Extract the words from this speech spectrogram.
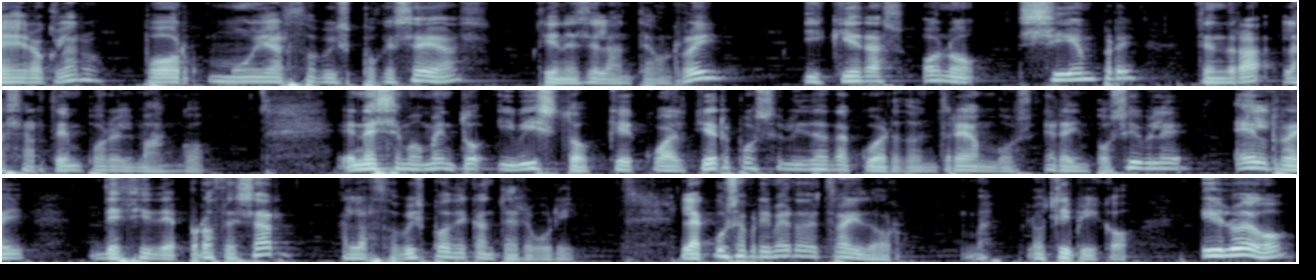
Pero claro, por muy arzobispo que seas, tienes delante a un rey, y quieras o no, siempre tendrá la sartén por el mango. En ese momento, y visto que cualquier posibilidad de acuerdo entre ambos era imposible, el rey decide procesar al arzobispo de Canterbury. Le acusa primero de traidor, lo típico, y luego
